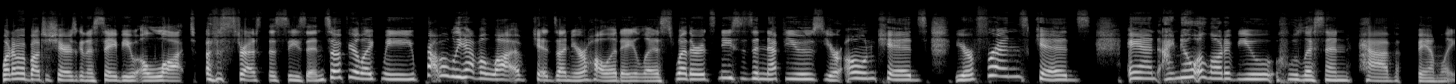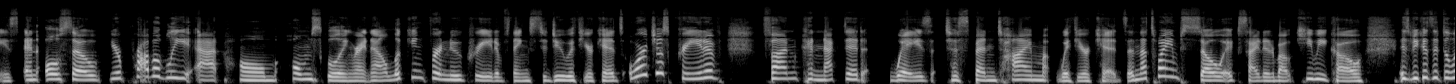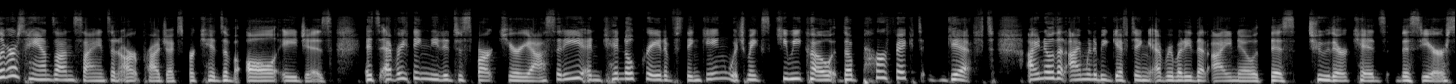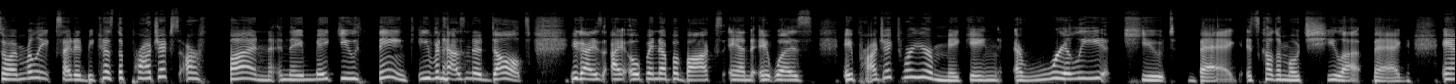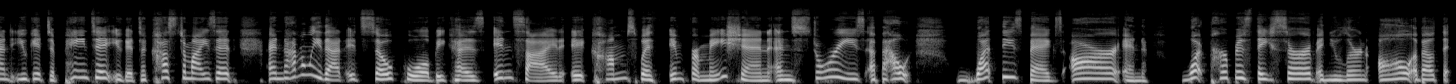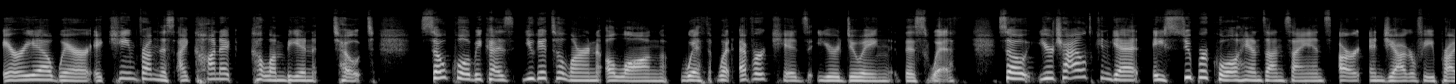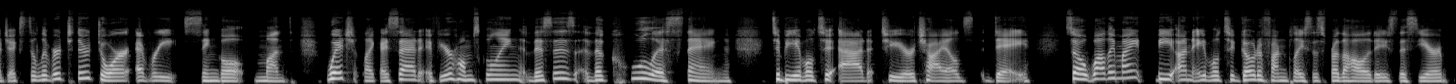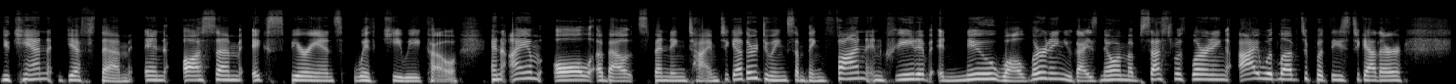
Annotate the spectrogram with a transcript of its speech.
What I'm about to share is going to save you a lot of stress this season. So, if you're like me, you probably have a lot of kids on your holiday list, whether it's nieces and nephews, your own kids, your friends' kids. And I know a lot of you who listen have families. And also, you're probably at home homeschooling right now, looking for new creative things to do with your kids or just creative, fun, connected ways to spend time with your kids. And that's why I'm so excited about KiwiCo is because it delivers hands-on science and art projects for kids of all ages. It's everything needed to spark curiosity and kindle creative thinking, which makes KiwiCo the perfect gift. I know that I'm going to be gifting everybody that I know this to their kids this year. So I'm really excited because the projects are fun and they make you think even as an adult. You guys, I opened up a box and it was a project where you're making a really cute bag. It's called a mochila bag and you get to paint it, you get to customize it. And not only that, it's so cool because inside it comes with information and stories about what these bags are and what purpose they serve, and you learn all about the area where it came from, this iconic Colombian tote. So cool because you get to learn along with whatever kids you're doing this with. So your child can get a super cool hands-on science, art, and geography projects delivered to their door every single month, which, like I said, if you're homeschooling, this is the coolest thing to be able to add to your child's day. So while they might be unable to go to fun places for the holidays this year, you can gift them an awesome experience with KiwiCo. And I am all about spending time together doing something fun and creative and new while learning. You guys know I'm obsessed with learning. I would love to put these together.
